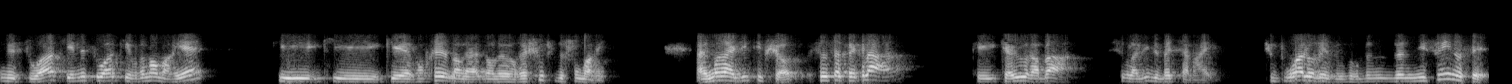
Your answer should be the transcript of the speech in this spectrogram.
Nessoua, qui est Nessoua, qui est vraiment mariée, qui, qui, est rentrée dans, le réchoute de son mari. Alors, a dit Tipshot, ce ça fait que là, qui, qui a eu rabat sur la vie de Beth tu pourras le résoudre. De, de aussi,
